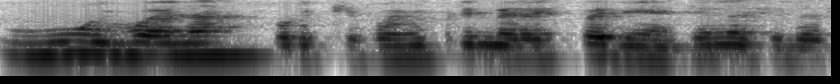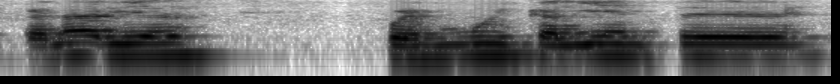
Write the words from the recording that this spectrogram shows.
muy buena porque fue mi primera experiencia en las Islas Canarias, fue muy caliente,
